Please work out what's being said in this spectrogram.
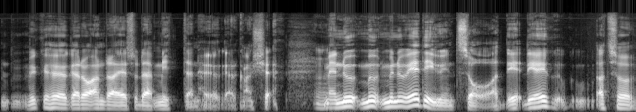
mycket höger och andra är sådär mittenhöger kanske. Men, nu, men nu är det ju inte så, att det, det är alltså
